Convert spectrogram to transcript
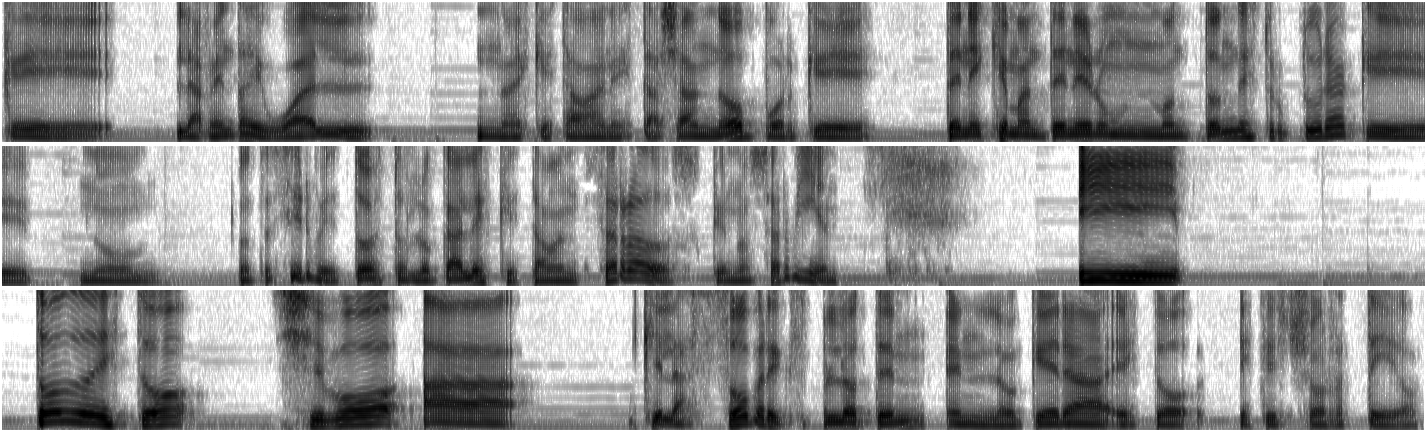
que las ventas igual no es que estaban estallando porque tenés que mantener un montón de estructura que no, no te sirve. Todos estos locales que estaban cerrados, que no servían. Y todo esto llevó a que las sobreexploten en lo que era esto, este shorteo.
